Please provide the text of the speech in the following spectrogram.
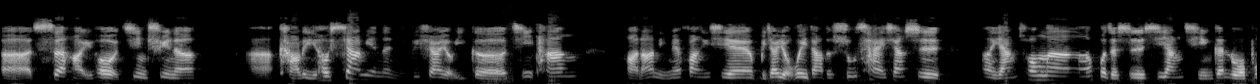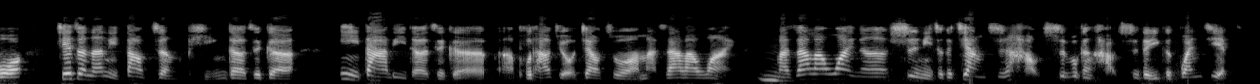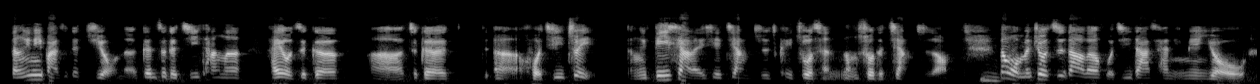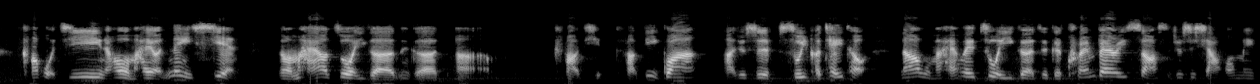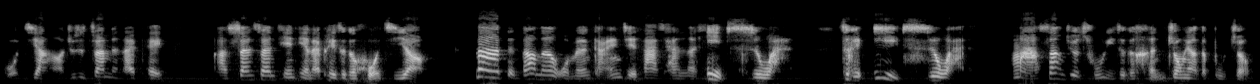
呃，设好以后进去呢，啊、呃，烤了以后，下面呢，你必须要有一个鸡汤，好，然后里面放一些比较有味道的蔬菜，像是呃洋葱呢，或者是西洋芹跟萝卜。接着呢，你倒整瓶的这个意大利的这个呃葡萄酒，叫做 Marsala Wine。嗯、Marsala Wine 呢，是你这个酱汁好吃不更好吃的一个关键。等于你把这个酒呢，跟这个鸡汤呢，还有这个呃这个呃火鸡最等于滴下来一些酱汁，可以做成浓缩的酱汁哦。嗯、那我们就知道了，火鸡大餐里面有烤火鸡，然后我们还有内馅，那我们还要做一个那个呃。烤甜烤地瓜啊，就是 sweet potato，然后我们还会做一个这个 cranberry sauce，就是小红莓果酱啊，就是专门来配啊酸酸甜甜来配这个火鸡哦。那等到呢，我们感恩节大餐呢一吃完，这个一吃完，马上就处理这个很重要的步骤。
